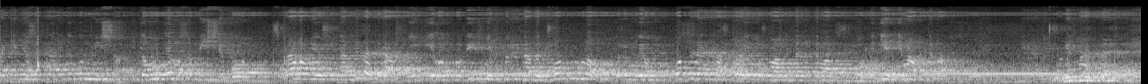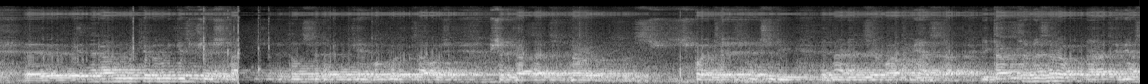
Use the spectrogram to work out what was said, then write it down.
taki wniosek trafi do burmistrza. I to mówię osobiście, bo sprawa mnie już na tyle drażni i odpowiedzi niektórych nawet członków lotu, którzy mówią, bo syrenka stoi, już mamy ten temat z głowy. Nie, nie mamy tematu z głowy. Nie mamy. E, Generalny kierunek jest przecież taki, żeby tą syrenkę w ogóle całość przekazać do społeczeństwu, czyli na władz miasta. I tak chcemy zrobić. Na razie miasto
